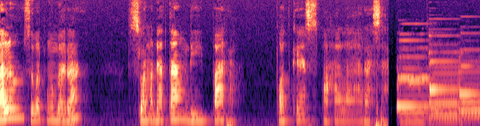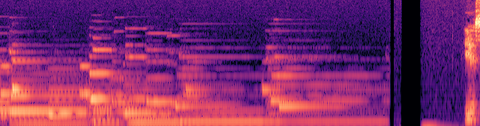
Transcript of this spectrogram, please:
Halo Sobat Pengembara, selamat datang di Para Podcast Pahala Rasa. Yes,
